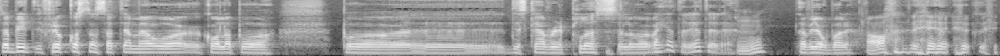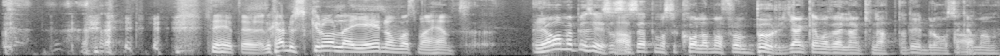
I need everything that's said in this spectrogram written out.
Det blir, frukosten satt jag med och kollade på, på eh, Discovery Plus. Eller vad, vad heter det? Heter det? Mm. Där vi jobbar. Ja, det, det heter det. Då kan du scrolla igenom vad som har hänt. Ja, men precis. Och så Ja. sätter man så kollar man från början kan man välja en knapp där. Det är bra. Så kan man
